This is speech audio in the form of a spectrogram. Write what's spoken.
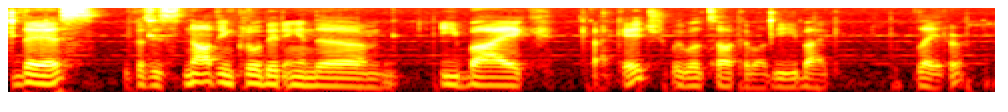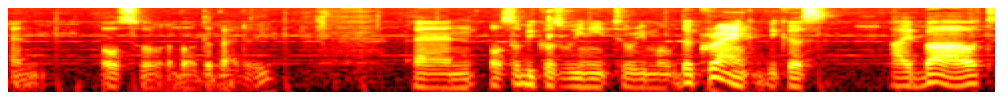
this because it's not included in the um, e-bike package. We will talk about the e-bike later and also about the battery. And also because we need to remove the crank because I bought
